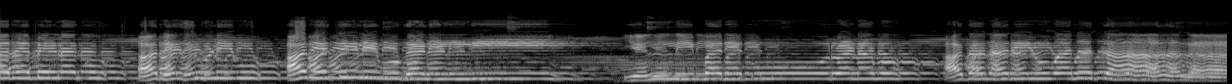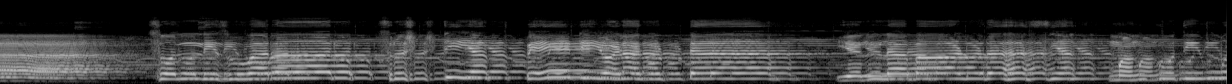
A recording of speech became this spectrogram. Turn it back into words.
ಅರೆ ಬೆಳಕು, ಅರೆ ಸುಳಿವು, ಅರೆ ತಿಳಿವುಗಳಲ್ಲಿ ಎಲ್ಲಿ ಪರಿಪೂರಣವು ಅದನರಿಯುವನಕಾಗ ಸೊಲ್ಲಿಸುವರಾರು ಸೃಷ್ಟಿಯ ಪೇಟಿಯೊಳಗುಟ್ಟ. ಎಲ್ಲ ಬಾಳು ರಹಸ್ಯ ಮಂಕುತಿಮ್ಮ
